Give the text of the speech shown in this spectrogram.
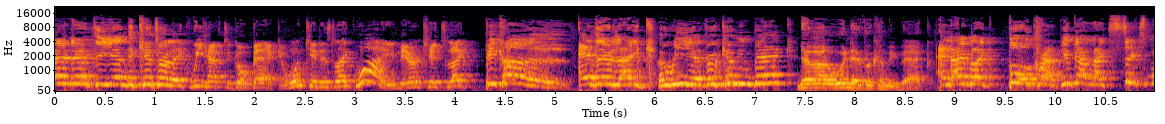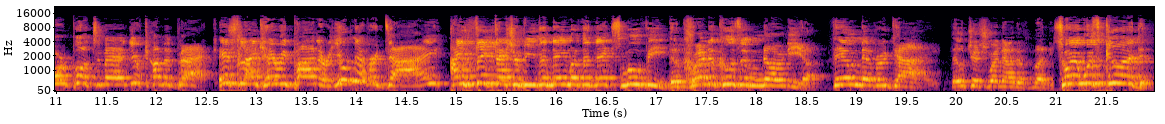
And at the end, the kids are like, We have to go back. And one kid is like, why? And the other kid's like, because! And they're like, are we ever coming back? no, we're never coming back. And I'm like, bullcrap, you got like six more books, man, you're coming back. It's like Harry Potter, that should be the name of the next movie. The Chronicles of Narnia. They'll never die. They'll just run out of money. So it was good,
